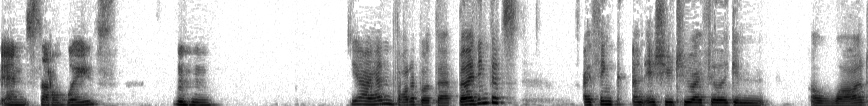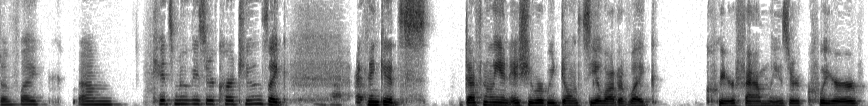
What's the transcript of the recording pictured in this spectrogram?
in subtle ways. Mm-hmm. Yeah, I hadn't thought about that, but I think that's I think an issue too, I feel like in a lot of like um kids movies or cartoons, like Yeah. I think it's definitely an issue where we don't see a lot of like queer families or queer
